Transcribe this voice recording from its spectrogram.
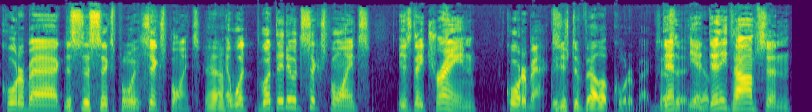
Quarterback, This is six points. six points. Yeah. And what what they do at six points is they train quarterbacks. We just develop quarterbacks. That's Den- it. Yeah, Yep. Denny Thompson,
